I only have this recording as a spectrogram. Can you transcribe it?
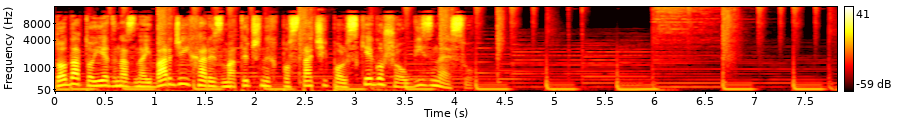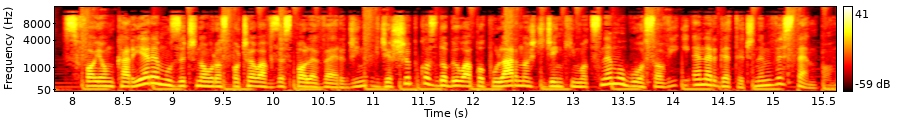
Doda to jedna z najbardziej charyzmatycznych postaci polskiego show biznesu. Swoją karierę muzyczną rozpoczęła w zespole Virgin, gdzie szybko zdobyła popularność dzięki mocnemu głosowi i energetycznym występom.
